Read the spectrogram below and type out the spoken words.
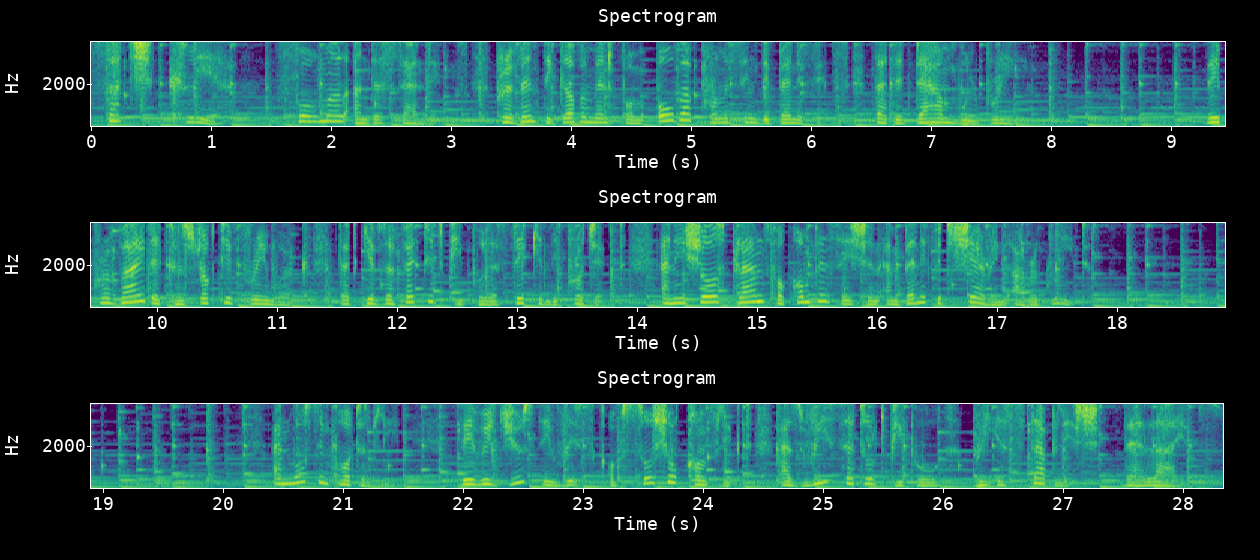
Such clear, formal understandings prevent the government from over-promising the benefits that the dam will bring. They provide a constructive framework that gives affected people a stake in the project and ensures plans for compensation and benefit sharing are agreed. And most importantly, they reduce the risk of social conflict as resettled people re-establish their lives.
